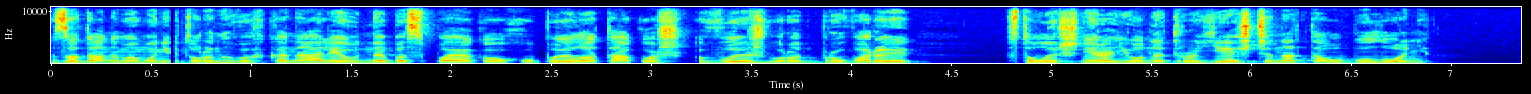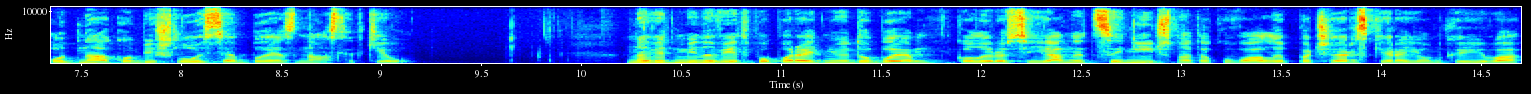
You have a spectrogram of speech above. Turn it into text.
За даними моніторингових каналів, небезпека охопила також Вишгород, Бровари, столичні райони Троєщина та Оболонь. Однак обійшлося без наслідків. На відміну від попередньої доби, коли росіяни цинічно атакували Печерський район Києва.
